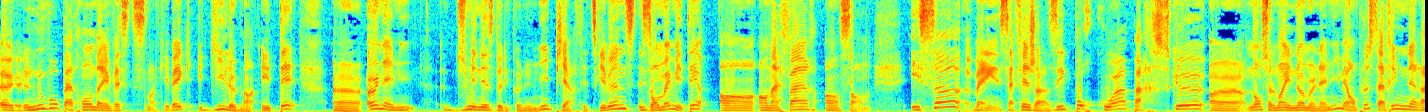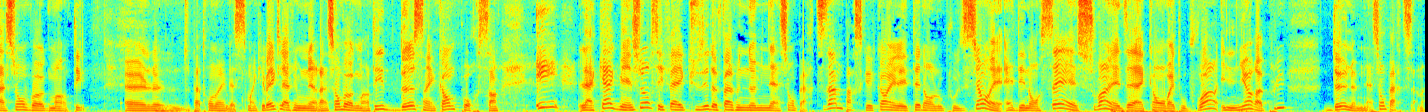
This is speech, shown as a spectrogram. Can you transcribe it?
euh, que le nouveau patron d'Investissement Québec, Guy Leblanc, était euh, un ami du ministre de l'Économie, Pierre Fitzgibbon. Ils ont même été en, en affaires ensemble. Et ça, ben, ça fait jaser. Pourquoi? Parce que euh, non seulement il nomme un ami, mais en plus, sa rémunération va augmenter. Euh, le- du patron d'Investissement Québec, la rémunération va augmenter de 50% Et la CAQ, bien sûr, s'est fait accuser de faire une nomination partisane parce que quand elle était dans l'opposition, elle, elle dénonçait souvent, elle disait quand on va être au pouvoir, il n'y aura plus de nomination partisane.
